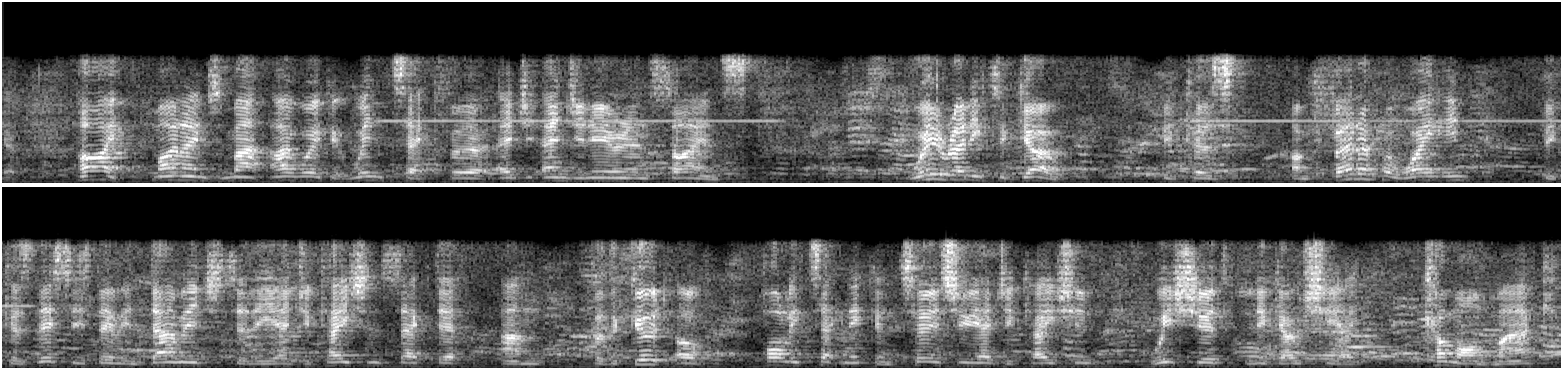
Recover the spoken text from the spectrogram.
go. Hi, my name's Matt. I work at Wintec for Engineering and Science. We're ready to go because I'm fed up of waiting because this is doing damage to the education sector and for the good of polytechnic and tertiary education we should negotiate. Come on Mark.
